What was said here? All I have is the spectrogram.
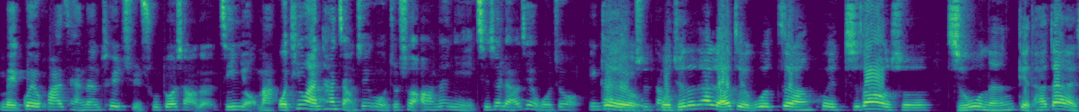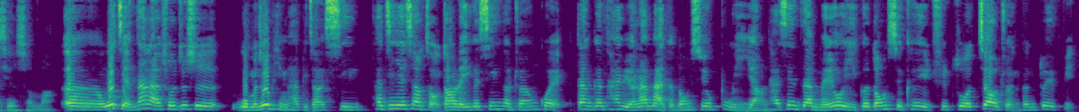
玫瑰花才能萃取出多少的精油嘛。”我听完他讲这个，我就说：“哦，那你其实了解过，就应该知道。”我觉得他了解过，自然会知道说。植物能给他带来些什么？呃，我简单来说，就是我们这个品牌比较新，他今天像走到了一个新的专柜，但跟他原来买的东西又不一样。他现在没有一个东西可以去做校准跟对比，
